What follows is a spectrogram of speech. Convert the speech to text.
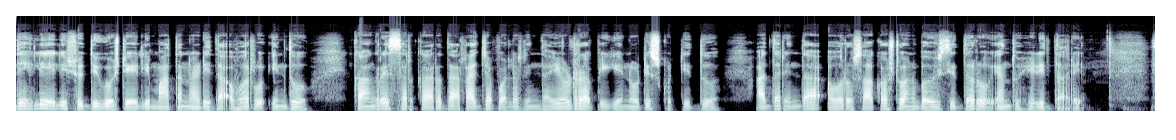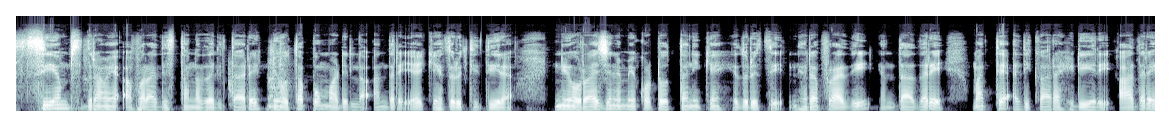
ದೆಹಲಿಯಲ್ಲಿ ಸುದ್ದಿಗೋಷ್ಠಿಯಲ್ಲಿ ಮಾತನಾಡಿದ ಅವರು, ಇಂದು ಕಾಂಗ್ರೆಸ್ ಸರ್ಕಾರದ ರಾಜ್ಯಪಾಲರಿಂದ ಯಡಿಯೂರಪ್ಪಗೆ ನೋಟಿಸ್ ಕೊಟ್ಟಿದ್ದು, ಆದ್ದರಿಂದ ಅವರು ಸಾಕಷ್ಟು ಅನುಭವಿಸಿದ್ದರು ಎಂದು ಹೇಳಿದ್ದಾರೆ. ಸಿಎಂ ಸಿದ್ದರಾಮಯ್ಯ ಅಪರಾಧಿ ಸ್ಥಾನದಲ್ಲಿದ್ದಾರೆ. ನೀವು ತಪ್ಪು ಮಾಡಿಲ್ಲ ಅಂದರೆ ಏಕೆ ಹೆದರುತ್ತಿದ್ದೀರಾ ನೀವು ರಾಜೀನಾಮೆ ಕೊಟ್ಟು ತನಿಖೆ ಎದುರಿಸಿ. ನಿರಪರಾಧಿ ಎಂದಾದರೆ ಮತ್ತೆ ಅಧಿಕಾರ ಹಿಡಿಯಿರಿ. ಆದರೆ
